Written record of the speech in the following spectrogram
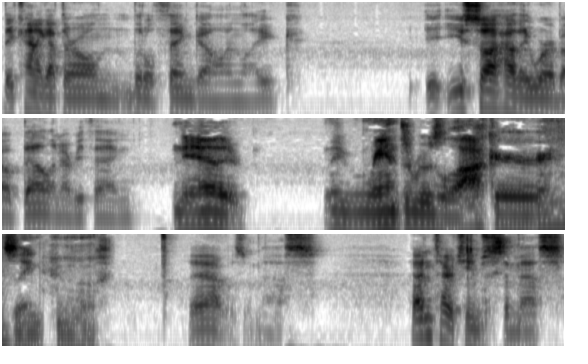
they kind of got their own little thing going. Like you saw how they were about Bell and everything. Yeah, they, they ran through his locker. Like, ugh. That was a mess. That entire team's just a mess.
